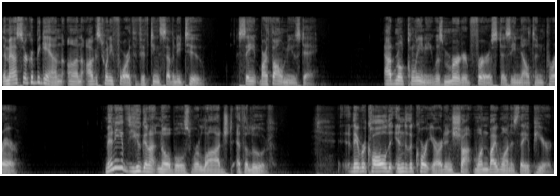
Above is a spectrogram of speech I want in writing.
The massacre began on August 24th, 1572, St. Bartholomew's Day. Admiral Coligny was murdered first as he knelt in prayer. Many of the Huguenot nobles were lodged at the Louvre. They were called into the courtyard and shot one by one as they appeared.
